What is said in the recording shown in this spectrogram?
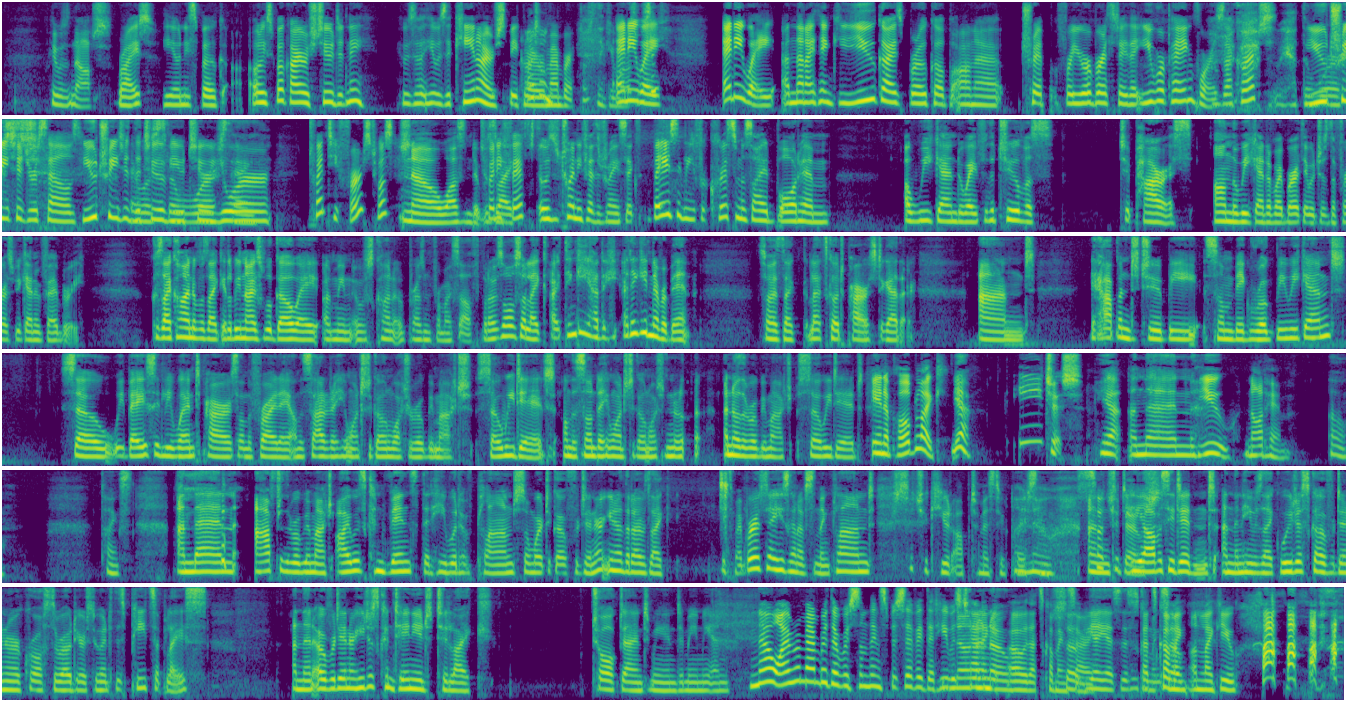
He was not. Right? He only spoke oh he spoke Irish too, didn't he? He was a, he was a keen Irish speaker, I, don't- remember. I he was, anyway. Anyway, and then I think you guys broke up on a trip for your birthday that you were paying for. Is oh that correct? we had the you worst. treated yourselves. You treated It the two of the you to your twenty first, was it? No, it wasn't. It was like 25th? it was twenty fifth or twenty sixth. Basically, for Christmas, I had bought him a weekend away for the two of us to Paris on the weekend of my birthday, which was the first weekend of February. Because I kind of was like, it'll be nice. We'll go away. I mean, it was kind of a present for myself, but I was also like, I think he had. I think he'd never been, so I was like, let's go to Paris together, and it happened to be some big rugby weekend. So we basically went to Paris on the Friday. On the Saturday, he wanted to go and watch a rugby match. So we did. On the Sunday, he wanted to go and watch another rugby match. So we did. In a pub, like Yeah. eat it. Yeah. And then, You, not him. oh, thanks. And then after the rugby match, I was convinced that he would have planned somewhere to go for dinner. You know, that I was like, it's my birthday. He's going to have something planned. Such a cute, optimistic person. Such and a doubt. he obviously didn't. And then he was like, we just go for dinner across the road here. So we went to this pizza place. And then over dinner, he just continued to like talk down to me and demean me. And No, I remember there was something specific that he was No, no, telling no. you. Oh, that's coming. So- sorry. yeah, yes, this is that's coming. coming. So- unlike you.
